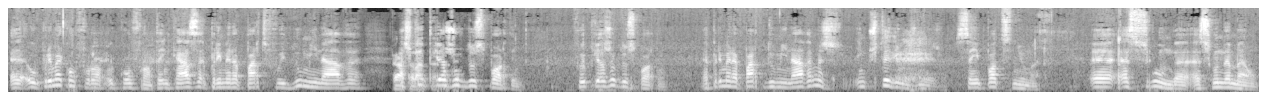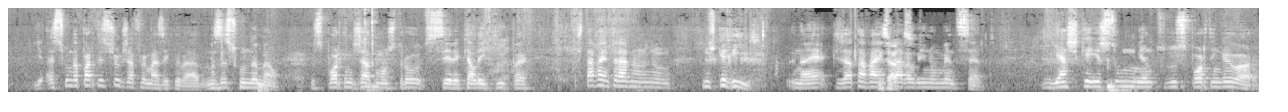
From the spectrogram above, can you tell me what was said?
eh, o primeiro confron- o confronto em casa, a primeira parte foi dominada. Pela Acho que foi o pior jogo do Sporting. Foi o pior jogo do Sporting. A primeira parte dominada, mas encostadinhos mesmo, sem hipótese nenhuma. A segunda, a segunda mão. E A segunda parte desse jogo já foi mais equilibrada, mas a segunda mão, o Sporting já demonstrou ser aquela equipa que estava a entrar no- no- nos carris, não é? Que já estava a entrar Exato. ali no momento certo. E acho que é esse o momento do Sporting agora.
